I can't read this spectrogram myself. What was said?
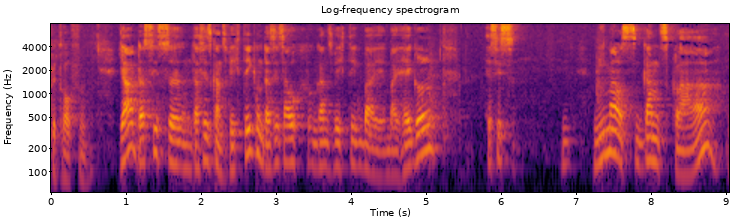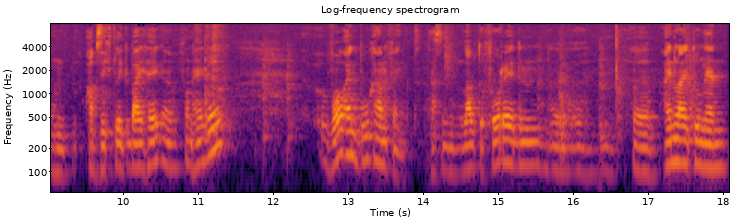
betroffen? Ja, das ist, äh, das ist ganz wichtig und das ist auch ganz wichtig bei, bei Hegel. Es ist niemals ganz klar und absichtlich bei Hegel, von Hegel, wo ein Buch anfängt. Das sind laute Vorreden, äh, äh, Einleitungen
